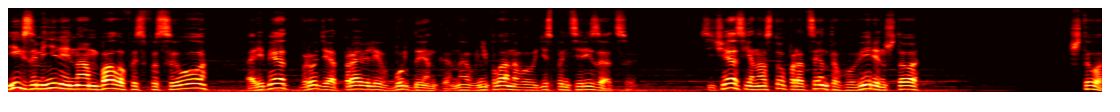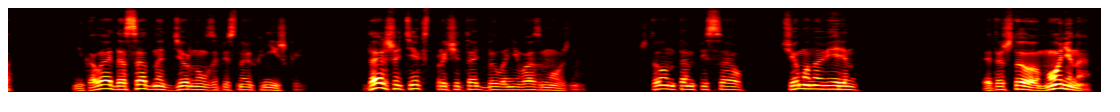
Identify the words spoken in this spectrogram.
Их заменили на амбалов из ФСО, а ребят вроде отправили в Бурденко на внеплановую диспансеризацию. Сейчас я на сто процентов уверен, что... Что? Николай досадно дернул записной книжкой. Дальше текст прочитать было невозможно. Что он там писал? В чем он уверен? «Это что, Монина?» —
